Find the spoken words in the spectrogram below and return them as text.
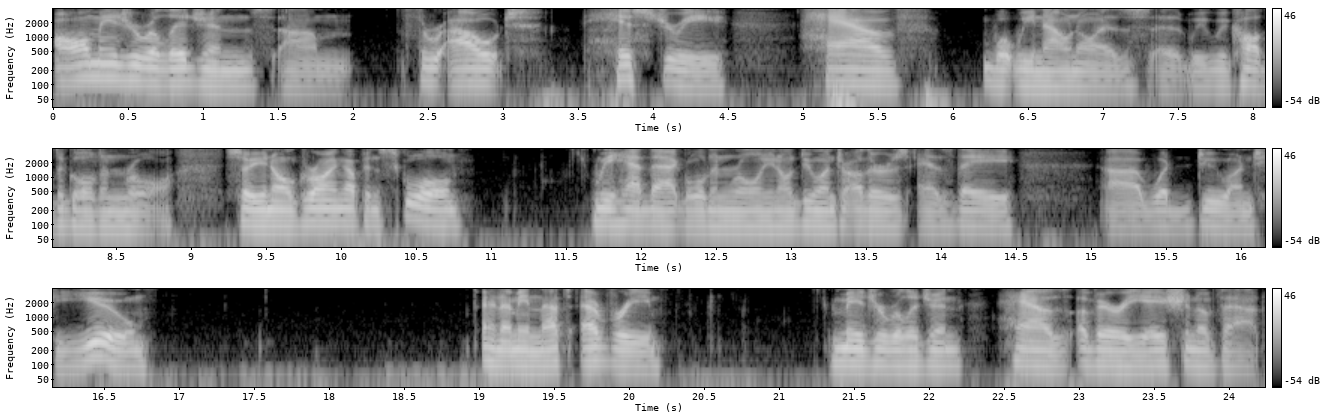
all major religions um, throughout history have what we now know as uh, we, we call it the golden rule. So, you know, growing up in school, we had that golden rule, you know, do unto others as they uh, would do unto you and I mean, that's every major religion has a variation of that.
